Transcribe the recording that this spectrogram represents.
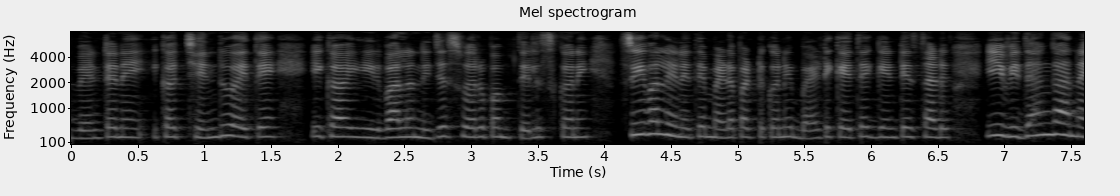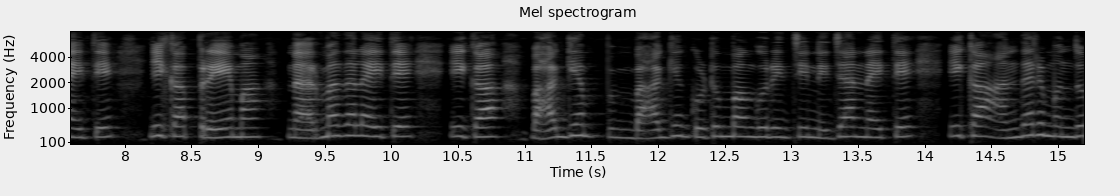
వెంటనే ఇక చందు అయితే ఇక వాళ్ళ నిజ స్వరూపం తెలుసుకొని శ్రీవల్లినైతే మెడపట్టుకొని బయటికైతే గెంటేస్తాడు చేస్తాడు. ఈ విధంగానైతే ఇక ప్రేమ నర్మదలైతే ఇక భాగ్యం భాగ్యం కుటుంబం గురించి నిజాన్నైతే ఇక అందరి ముందు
